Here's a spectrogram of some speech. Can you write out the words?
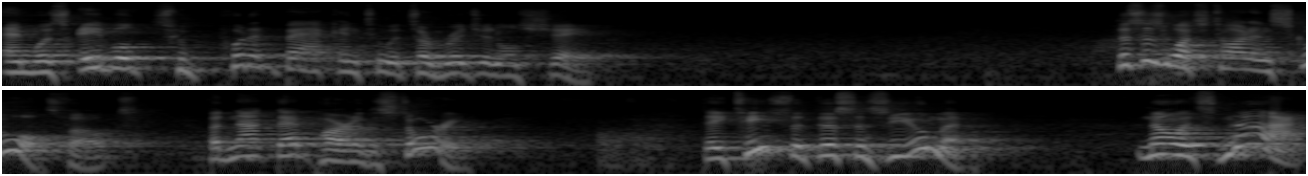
and was able to put it back into its original shape. This is what's taught in schools, folks, but not that part of the story. They teach that this is human. No, it's not.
